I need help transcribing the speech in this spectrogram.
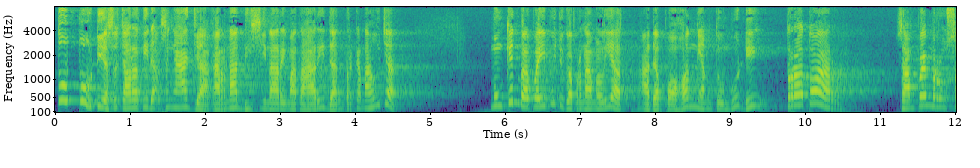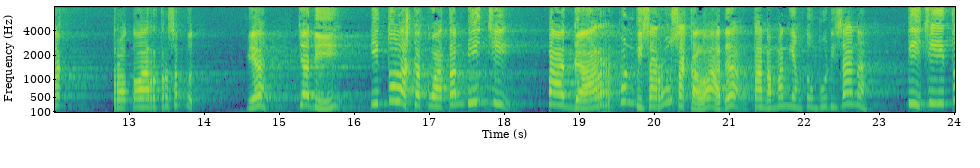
Tumbuh dia secara tidak sengaja karena disinari matahari dan terkena hujan. Mungkin Bapak Ibu juga pernah melihat ada pohon yang tumbuh di trotoar sampai merusak trotoar tersebut. Ya, jadi itulah kekuatan biji. Pagar pun bisa rusak kalau ada tanaman yang tumbuh di sana. Biji itu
